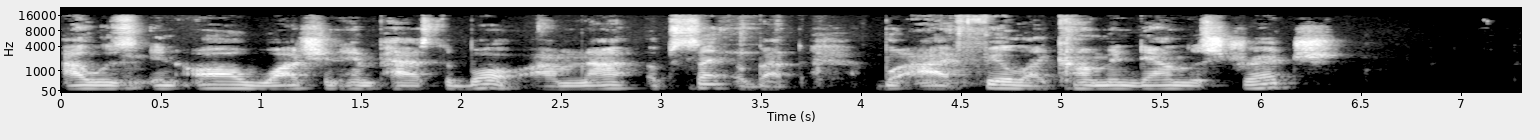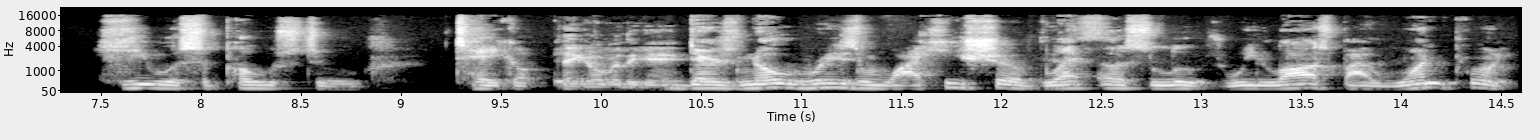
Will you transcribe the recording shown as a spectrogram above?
I was in awe watching him pass the ball. I'm not upset about that, but I feel like coming down the stretch, he was supposed to take. A, Take over the game there's no reason why he should have let us lose. We lost by one point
